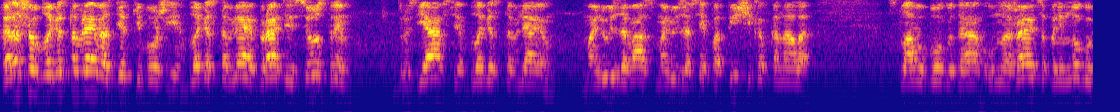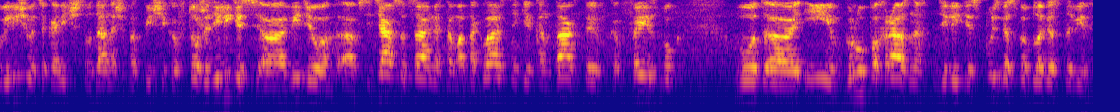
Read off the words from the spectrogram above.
Хорошо, благословляю вас, детки Божьи. Благословляю, братья и сестры, друзья все, благословляю. Молюсь за вас, молюсь за всех подписчиков канала. Слава Богу, да, умножаются, понемногу увеличивается количество, да, наших подписчиков. Тоже делитесь э, видео э, в сетях социальных, там, Одноклассники, Контакты, в Facebook, вот, э, и в группах разных делитесь. Пусть Господь благословит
